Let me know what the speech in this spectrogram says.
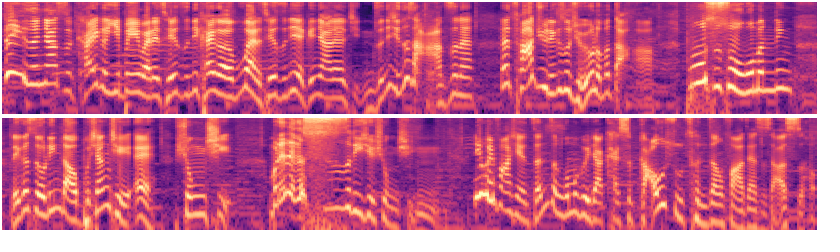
等于人家是开个一百万的车子，你开个五万的车子，你还跟人家来竞争，你竞争啥子呢？哎，差距那个时候就有那么大，不是说我们领那个时候领导不想去，哎，雄起，没得那个实力去雄起。嗯，你会发现，真正我们国家开始高速成长发展是啥时候？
